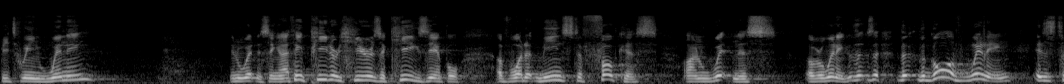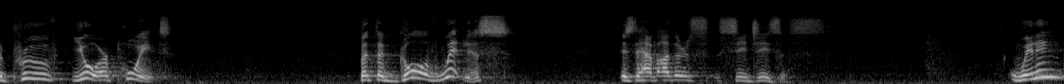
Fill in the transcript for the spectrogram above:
between winning and witnessing. And I think Peter here is a key example of what it means to focus on witness over winning. The, the, the, goal of winning is to prove your point. But the goal of witness is to have others see Jesus. Winning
